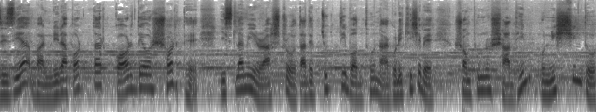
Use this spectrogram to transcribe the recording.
জিজিয়া বা নিরাপত্তার কর দেওয়ার শর্তে ইসলামী রাষ্ট্র তাদের চুক্তিবদ্ধ নাগরিক হিসেবে সম্পূর্ণ স্বাধীন ও নিশ্চিন্ত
